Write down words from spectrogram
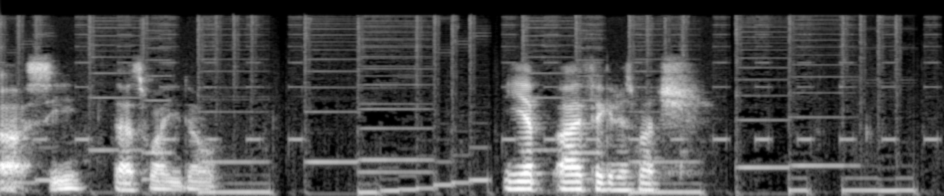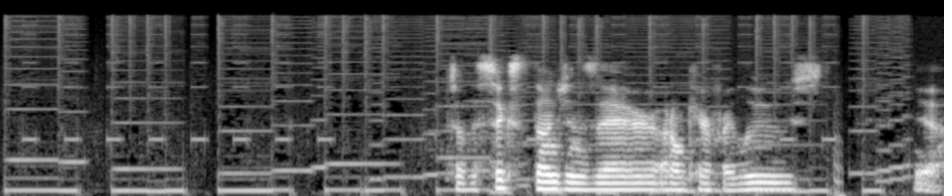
Ah, uh, see? That's why you don't. Yep, I figured as much. So the sixth dungeon's there. I don't care if I lose. Yeah.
